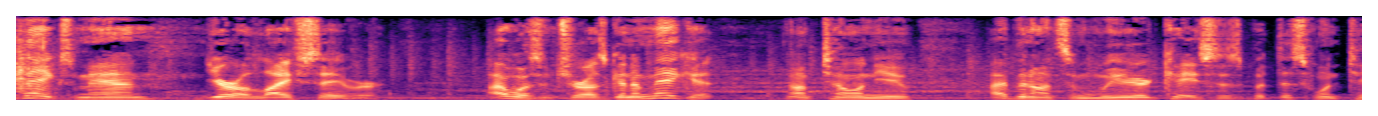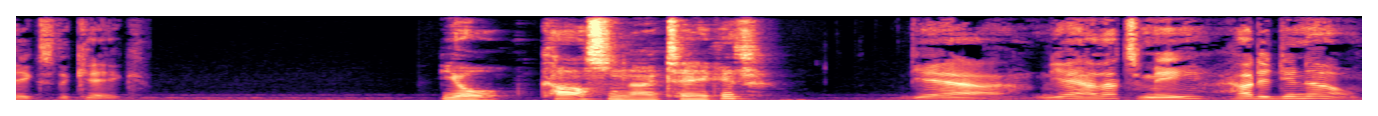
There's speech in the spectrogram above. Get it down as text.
Thanks, man. You're a lifesaver. I wasn't sure I was gonna make it. I'm telling you, I've been on some weird cases, but this one takes the cake. Yo, Carson, I take it. Yeah, yeah, that's me. How did you know?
